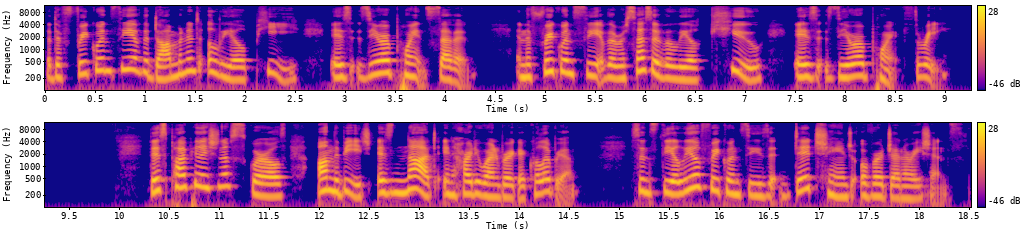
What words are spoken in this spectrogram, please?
that the frequency of the dominant allele P is 0.7, and the frequency of the recessive allele Q is 0.3. This population of squirrels on the beach is not in Hardy-Weinberg equilibrium, since the allele frequencies did change over generations.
